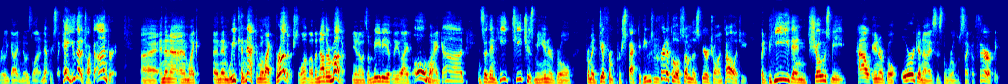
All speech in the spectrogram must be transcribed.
really guy knows a lot of networks. Like, hey, you got to talk to Andre. Uh, and then I, I'm like, and then we connect and we're like brothers of another mother. You know, it's immediately like, oh my God. And so then he teaches me integral from a different perspective. He was mm. critical of some of the spiritual ontology, but he then shows me how integral organizes the world of psychotherapy.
